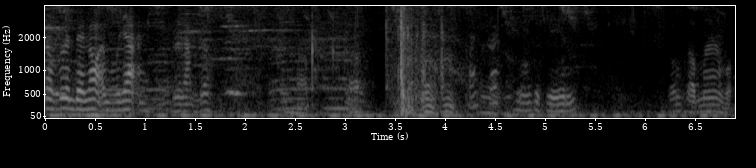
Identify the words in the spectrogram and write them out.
กับเพื่อนแต่น้อยบุญใหญ่ไม่รับเด้อน้องจะเห็นต้องกลับมาบอก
